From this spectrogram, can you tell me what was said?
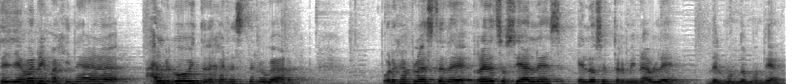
te llevan a imaginar algo y te dejan en este lugar. Por ejemplo, este de redes sociales, el oso interminable del mundo mundial.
